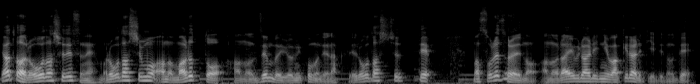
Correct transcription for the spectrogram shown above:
であとはローダッシュですね。ローダッシュもあのまるっとあの全部読み込むんでなくて、ローダッシュって、まあ、それぞれのあのライブラリに分けられているので、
